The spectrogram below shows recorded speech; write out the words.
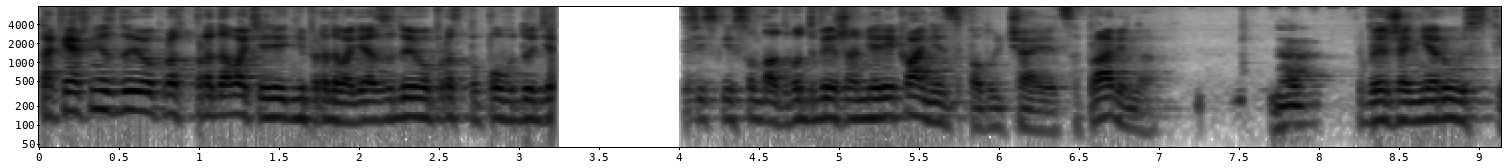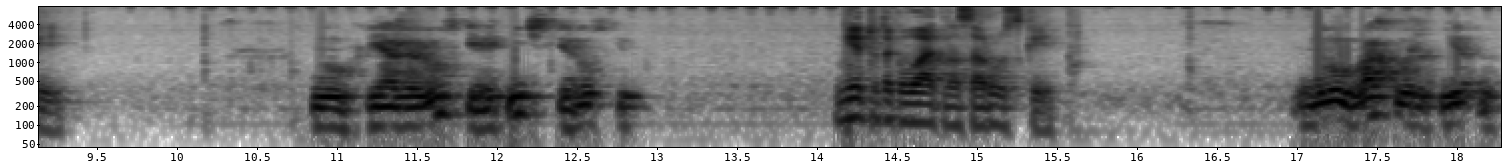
Так я же не задаю вопрос, продавать или не продавать. Я задаю вопрос по поводу российских солдат. Вот вы же американец, получается, правильно? Да. Вы же не русский. Ну, я же русский, этнический русский. Нету такого этноса русский. Ну, у вас, может, нету.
